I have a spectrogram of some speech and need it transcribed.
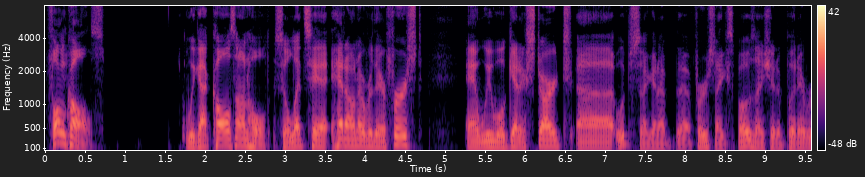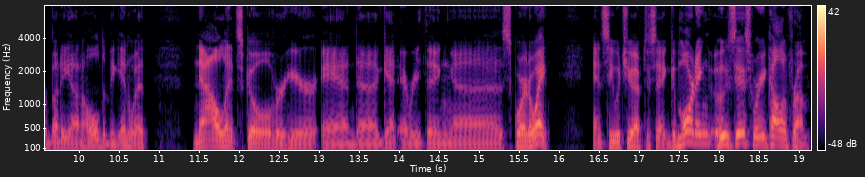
phone calls. We got calls on hold, so let's he- head on over there first and we will get a start. Uh, oops, I got to uh, first. I suppose I should have put everybody on hold to begin with. Now let's go over here and uh, get everything uh, squared away and see what you have to say. Good morning. Who's this? Where are you calling from?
